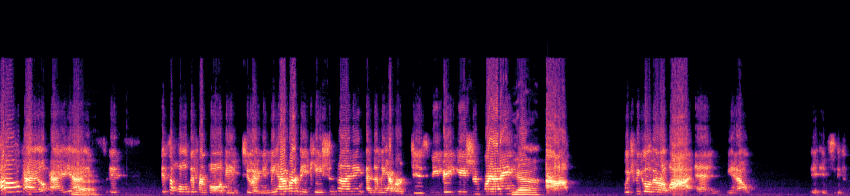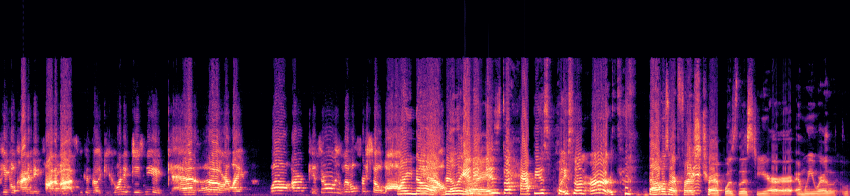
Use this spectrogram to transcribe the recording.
Oh, okay, okay, yeah. Yeah. It's it's it's a whole different ball game too. I mean, we have our vacation planning, and then we have our Disney vacation planning. Yeah. um, which we go there a lot, and you know, it, it's it, people kind of make fun of us because they're like, "You're going to Disney again?" Oh, we're like, "Well, our kids are only little for so long." I know, you know? really. And like- it is the happiest place on earth. That was our first trip was this year, and we were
